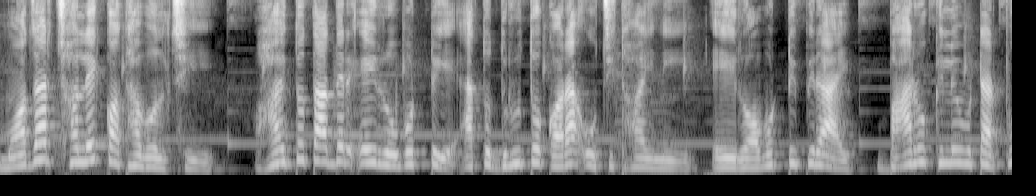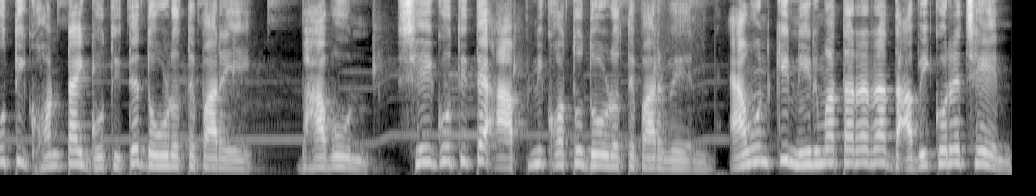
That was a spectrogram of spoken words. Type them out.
মজার ছলে কথা বলছি। হয়তো তাদের এই রোবটটি এত দ্রুত করা উচিত হয়নি। এই রোবটটি প্রায় বারো কিলোমিটার প্রতি ঘন্টায় গতিতে দৌড়তে পারে। ভাবুন, সেই গতিতে আপনি কত দৌড়তে পারবেন। এমনকি নির্মাতারা দাবি করেছেন,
